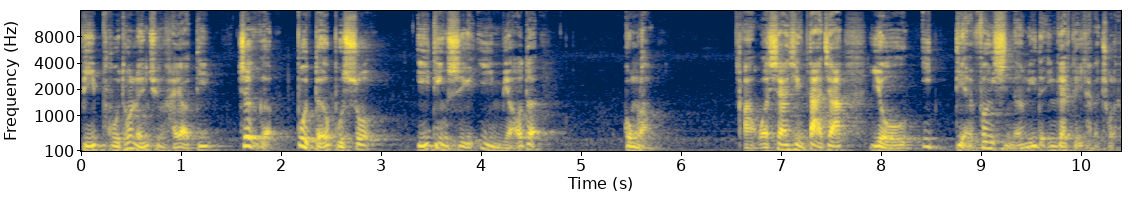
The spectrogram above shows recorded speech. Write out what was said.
比普通人群还要低，这个不得不说，一定是一个疫苗的功劳啊！我相信大家有一点分析能力的，应该可以看得出来。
